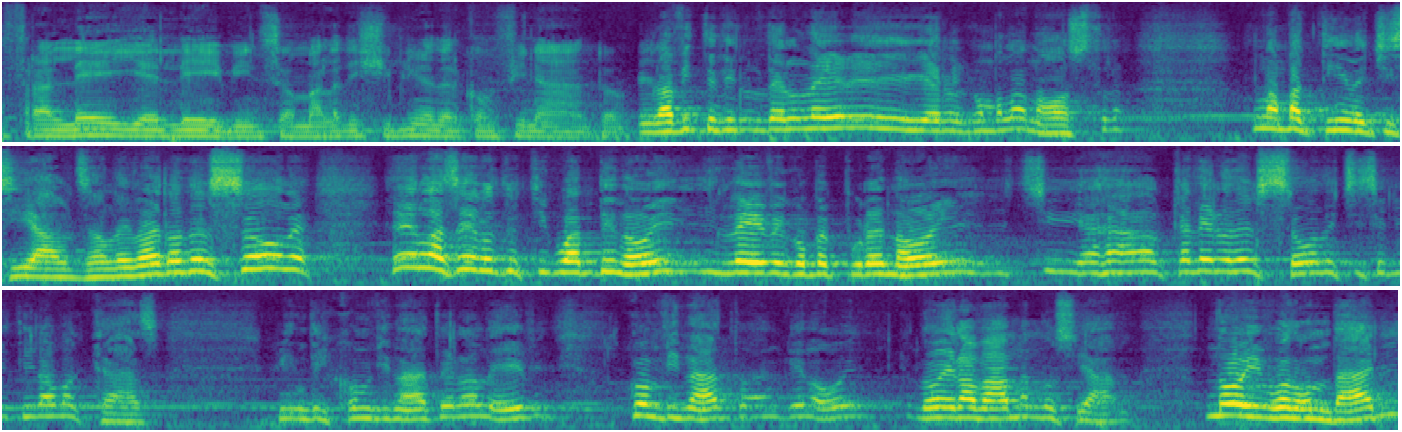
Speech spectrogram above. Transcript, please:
fra lei e Levi, insomma, la disciplina del confinato? La vita del Levi era come la nostra la mattina ci si alza alle all'evata del sole e la sera tutti quanti noi, Levi come pure noi, ci, al cadere del sole ci si ritirava a casa. Quindi il confinato era Levi, il confinato anche noi, noi eravamo e lo siamo. Noi volontari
